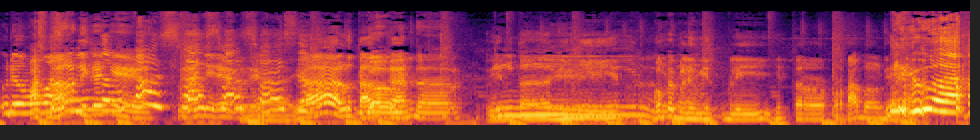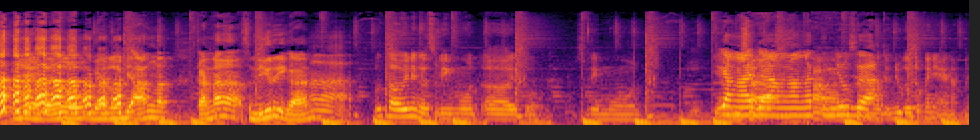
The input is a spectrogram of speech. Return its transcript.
udah mau Pas masuk banget nih winter. kayaknya ya. Pas, pas, ya, pas, ya. pas. Ya, lu tahu Udah kan. winter. Winter Dingin. Gue sampai beli beli heater portable biar Dari gua. iya dari lu biar lebih anget karena sendiri kan. Nah, Lu tahu ini gak selimut eh, itu? Selimut Yang ada ngangetin ah, bisa juga. ngangetin juga itu kayaknya enak deh.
